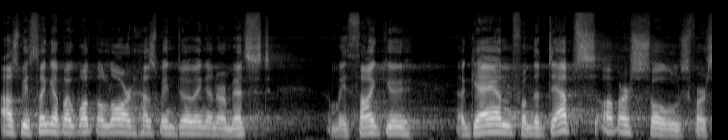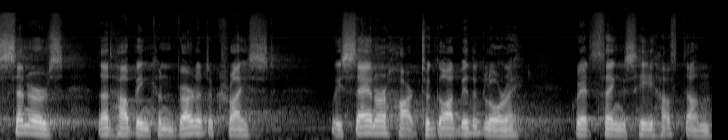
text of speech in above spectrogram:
as we think about what the Lord has been doing in our midst. And we thank you again from the depths of our souls for sinners that have been converted to Christ. We say in our heart, To God be the glory, great things He hath done.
